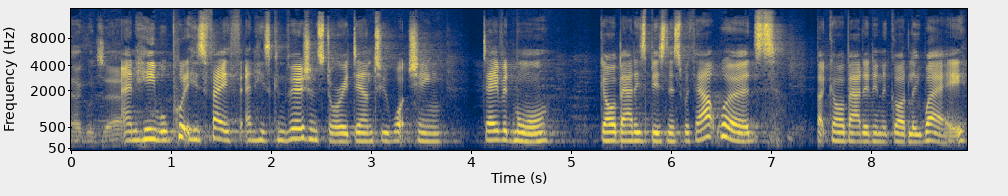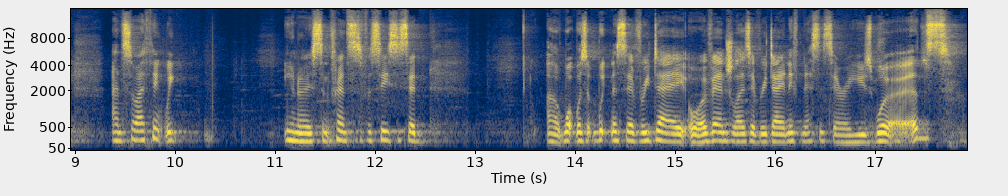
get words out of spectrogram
How good's that? And he will put his faith and his conversion story down to watching David Moore go about his business without words, but go about it in a godly way. And so I think we, you know, St. Francis of Assisi said, uh, what was it, witness every day or evangelize every day, and if necessary, use words.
